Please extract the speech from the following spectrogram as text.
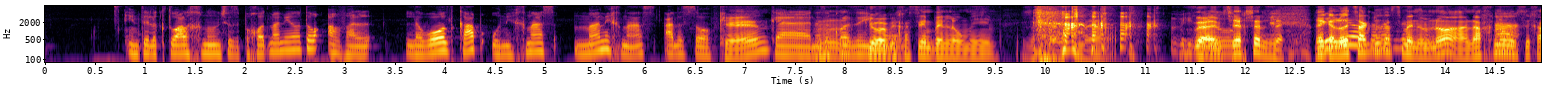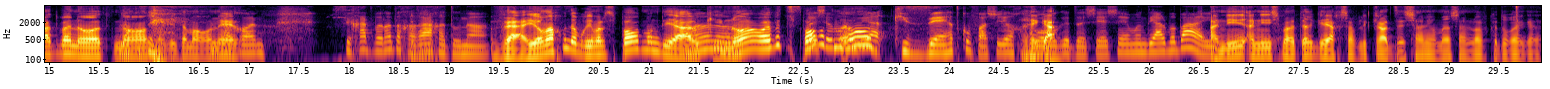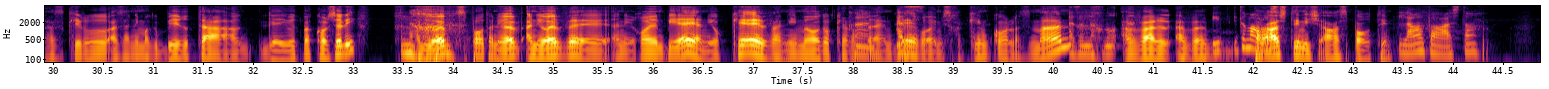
אינטלקטואל חנון שזה פחות מעניין אותו, אבל לוורלד קאפ הוא נכנס, מה נכנס? עד הסוף. כן? כן, אז Mm, הכל זה כי הוא אוהב. יחסים בינלאומיים. זה חלק מה... זה ההמשך של זה. רגע, לא הצגנו את עצמנו. נועה, אנחנו אה. שיחת בנות, נועה, נכון. שביט המרונל. נכון. שיחת בנות אחרי החתונה. והיום אנחנו מדברים על ספורט מונדיאל, אה. כי נועה אוהבת ספורט מאוד. כי זה התקופה שלי. לחגוג את זה שיש אה, מונדיאל בבית. אני, אני נשמע יותר גאה עכשיו לקראת זה שאני אומר שאני לא אוהב כדורגל, אז כאילו, אז אני מגביר את הגאיות בקול שלי. נכון. אני אוהב ספורט, אני אוהב, אני אוהב, אה, אני רואה NBA, אני עוקב, אני מאוד עוקב כן, אחרי ה-NBA, אז- רואה משחקים כל הזמן, אז אנחנו... אבל, לא- פרשתי משאר הספורטים. למה פרשת?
